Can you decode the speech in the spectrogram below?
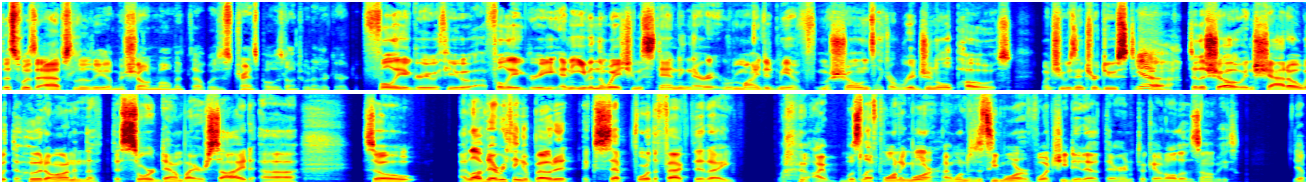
this was absolutely a Michonne moment that was transposed onto another character. Fully agree with you. uh, Fully agree. And even the way she was standing there, it reminded me of Michonne's like original pose when she was introduced Yeah, to the show in shadow with the hood on and the, the sword down by her side. Uh, so I loved everything about it except for the fact that I I was left wanting more. I wanted to see more of what she did out there and took out all those zombies. Yep.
